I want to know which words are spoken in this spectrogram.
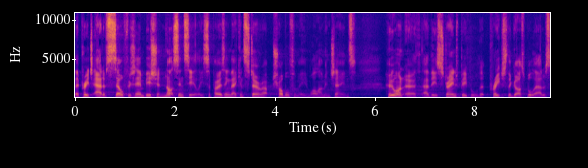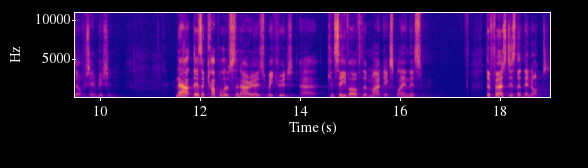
They preach out of selfish ambition, not sincerely, supposing they can stir up trouble for me while I'm in chains. Who on earth are these strange people that preach the gospel out of selfish ambition? Now, there's a couple of scenarios we could uh, conceive of that might explain this. The first is that they're not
